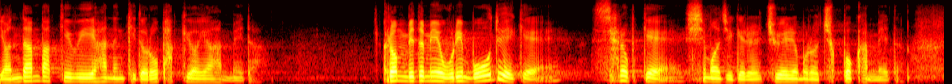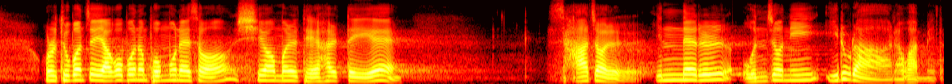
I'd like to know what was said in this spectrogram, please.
연단받기 위해 하는 기도로 바뀌어야 합니다. 그런 믿음이 우리 모두에게 새롭게 심어지기를 주의 이름으로 축복합니다. 오늘 두 번째 야고보는 본문에서 시험을 대할 때에 4절 인내를 온전히 이루라라고 합니다.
